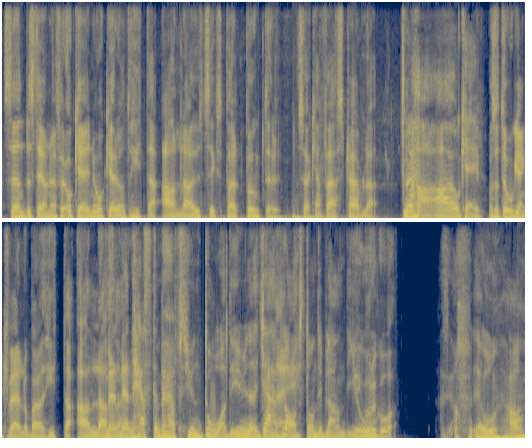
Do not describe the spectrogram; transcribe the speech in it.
Sen bestämde jag mig för, okej nu åker jag runt och hittar alla utsiktspunkter så jag kan fast-travla. Jaha, ah, okej. Och så tog jag en kväll och bara hitta alla Men, men hästen behövs ju ändå. Det är ju en jävla Nej. avstånd ibland. det går att Jo, gå. jo ja.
